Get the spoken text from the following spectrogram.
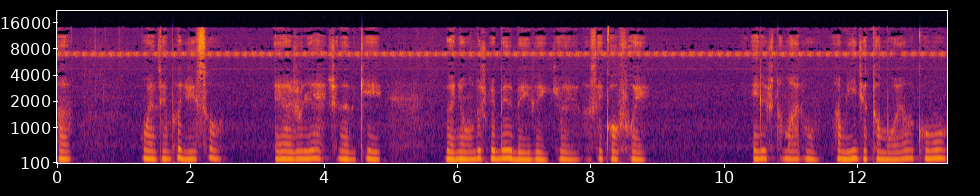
né? um exemplo disso é a Juliette, né, que ganhou um dos BBBs aí, que eu não sei qual foi. Eles tomaram, a mídia tomou ela como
